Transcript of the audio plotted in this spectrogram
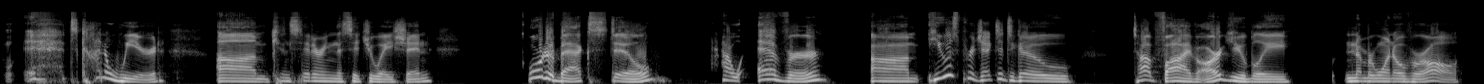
it's kind of weird um considering the situation. Quarterback still. However, um he was projected to go top 5 arguably number 1 overall,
